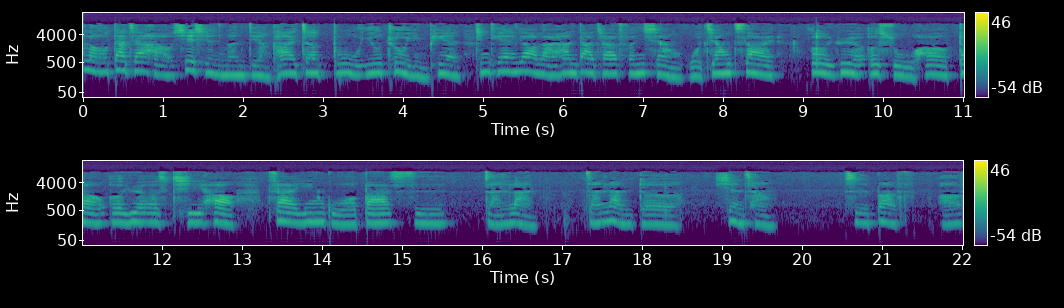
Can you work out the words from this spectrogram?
Hello，大家好，谢谢你们点开这部 YouTube 影片。今天要来和大家分享，我将在二月二十五号到二月二十七号在英国巴斯展览。展览的现场是 Buff Art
